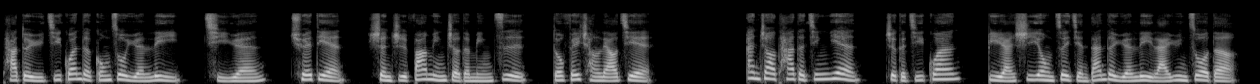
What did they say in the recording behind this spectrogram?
他对于机关的工作原理、起源、缺点，甚至发明者的名字都非常了解。按照他的经验，这个机关必然是用最简单的原理来运作的，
